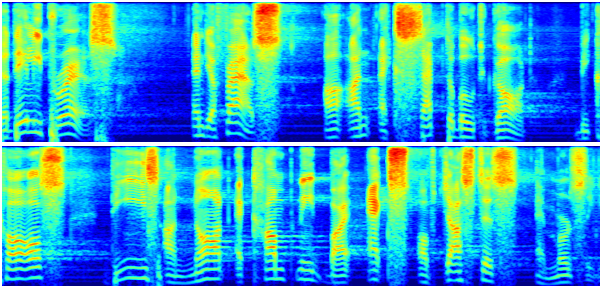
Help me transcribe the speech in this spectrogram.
Their daily prayers and their fasts are unacceptable to God because these are not accompanied by acts of justice and mercy.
